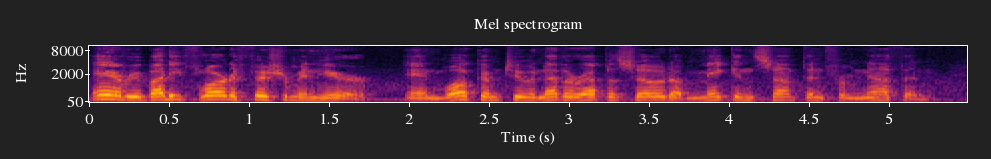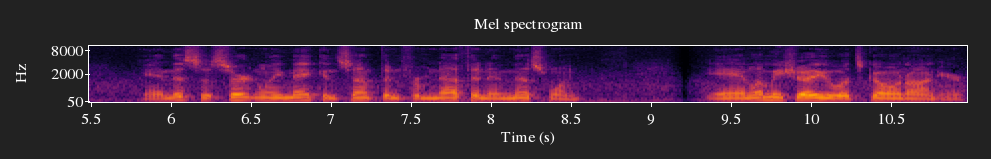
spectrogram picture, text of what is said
Hey everybody, Florida Fisherman here, and welcome to another episode of Making Something from Nothing. And this is certainly making something from nothing in this one. And let me show you what's going on here.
